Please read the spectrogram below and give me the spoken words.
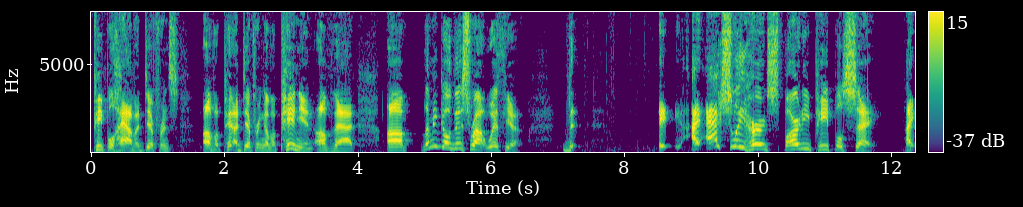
People have a difference of a, a differing of opinion of that. Um, let me go this route with you. The, I actually heard Sparty people say, I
